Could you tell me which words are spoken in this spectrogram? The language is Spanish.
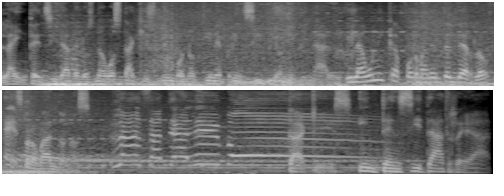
La intensidad de los nuevos Takis Bimbo no tiene principio ni final. Y la única forma de entenderlo es probándolos. ¡Lánzate al limbo! Takis, intensidad real.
